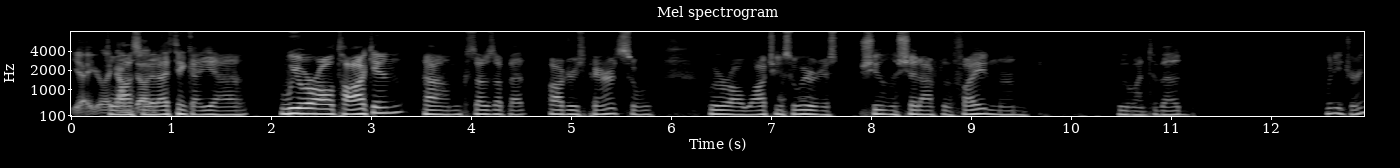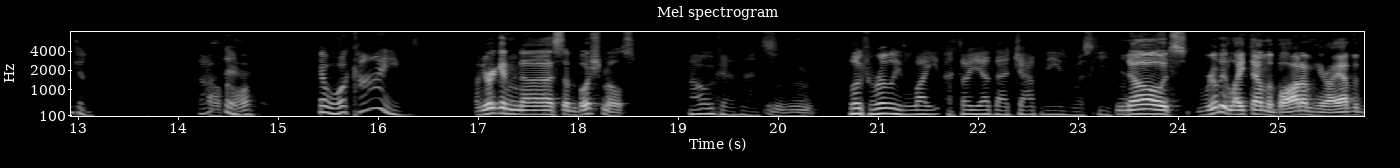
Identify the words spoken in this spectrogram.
yeah, you're like the I'm last of done. it. I think I yeah, we were all talking um because I was up at Audrey's parents, so we were all watching. So we were just shooting the shit after the fight, and then we went to bed. What are you drinking? Got Alcohol? Yeah, well, what kind? I'm drinking uh, some Bushmills. Oh, okay, nice. Mhm. Looked really light. I thought you had that Japanese whiskey. No, it's really light down the bottom here. I have a,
